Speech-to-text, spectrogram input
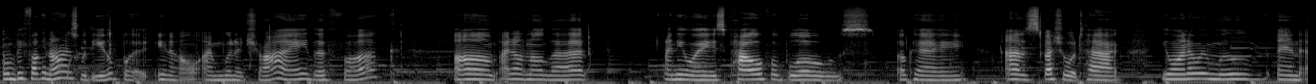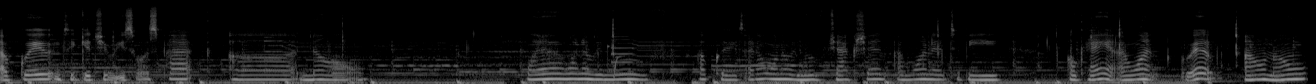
I'm gonna be fucking honest with you, but, you know, I'm gonna try. The fuck? Um, I don't know that. Anyways, powerful blows. Okay. Add a special attack. You want to remove and upgrade to get your resource pack? Uh, no. Why do I want to remove upgrades? I don't want to remove jack shit. I want it to be okay. I want grip. I don't know.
